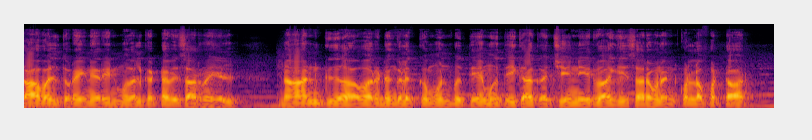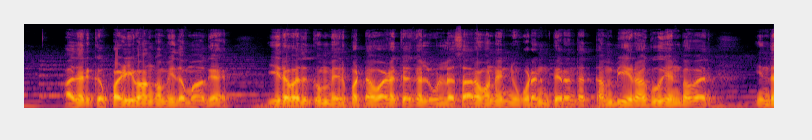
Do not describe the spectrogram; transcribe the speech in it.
காவல்துறையினரின் முதல்கட்ட விசாரணையில் நான்கு வருடங்களுக்கு முன்பு தேமுதிக கட்சியின் நிர்வாகி சரவணன் கொல்லப்பட்டார். அதற்கு பழிவாங்கும் விதமாக இருபதுக்கும் மேற்பட்ட வழக்குகள் உள்ள சரவணன் உடன் பிறந்த தம்பி ரகு என்பவர் இந்த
